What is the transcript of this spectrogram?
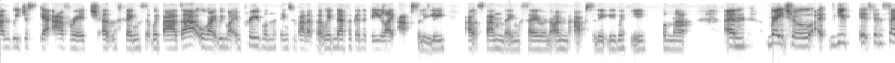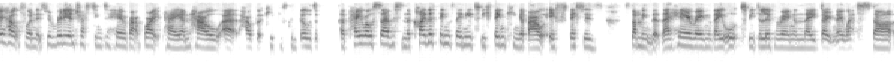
and we just get average at the things that we're bad at. All right we might improve on the things we're bad at but we're never going to be like absolutely outstanding. So and i'm absolutely with you on that um, Rachel, uh, you it's been so helpful and it's been really interesting to hear about BrightPay and how uh, how bookkeepers can build a, a payroll service and the kind of things they need to be thinking about if this is something that they're hearing they ought to be delivering and they don't know where to start.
